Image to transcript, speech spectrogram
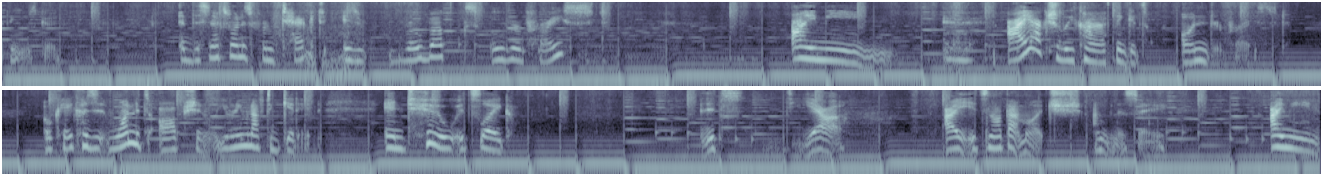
I think it was good. And this next one is from Tech. Is Robux overpriced? I mean, I actually kind of think it's underpriced okay? Because one, it's optional. You don't even have to get it. And two, it's like, it's, yeah. I, it's not that much, I'm gonna say. I mean,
